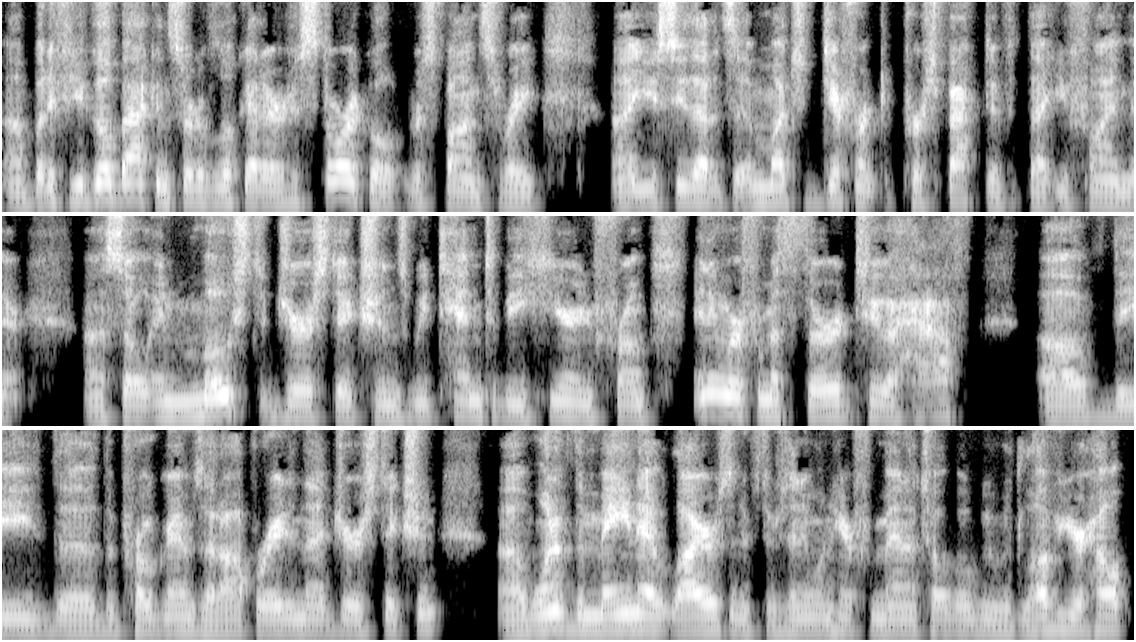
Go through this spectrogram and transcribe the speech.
Uh, but if you go back and sort of look at our historical response rate, uh, you see that it's a much different perspective that you find there. Uh, so in most jurisdictions, we tend to be hearing from anywhere from a third to a half of the the the programs that operate in that jurisdiction. Uh, one of the main outliers, and if there's anyone here from Manitoba, we would love your help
